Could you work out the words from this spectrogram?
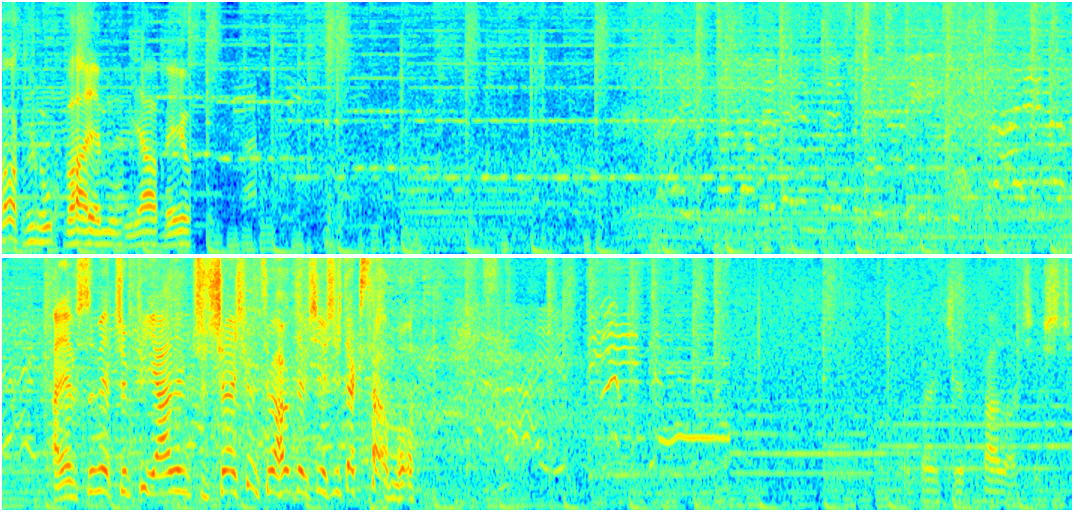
O, grupa, ale mu, ja był. Ale w sumie czy pijanym, czy trzeźwym tym autem się jeździ tak samo. No będzie padać jeszcze.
